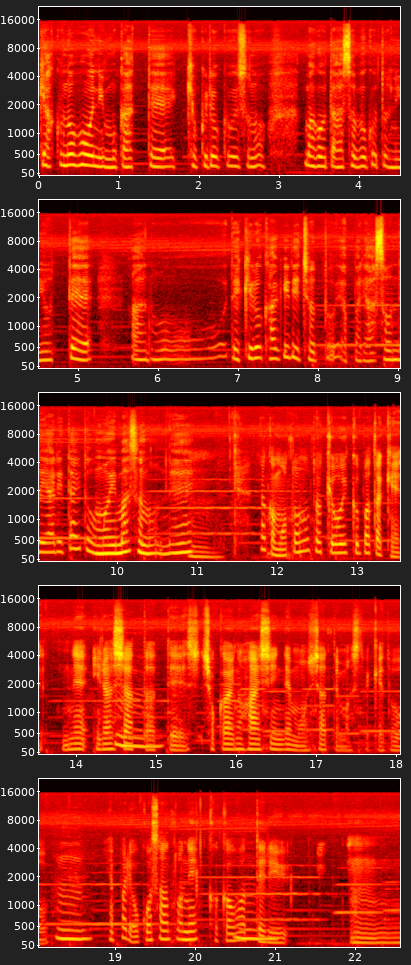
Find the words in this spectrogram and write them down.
逆の方に向かって極力その孫と遊ぶことによってあのできる限りちょっとやっぱり遊んでやりたいと思いますもんね。うん、なんかもともと教育畑ねいらっしゃったって、うん、初回の配信でもおっしゃってましたけど、うん、やっぱりお子さんとね関わってるうん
